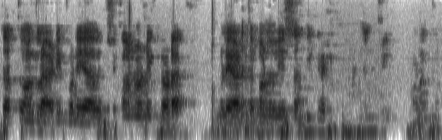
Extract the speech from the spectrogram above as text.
தத்துவங்களை அடிப்படையாக வச்ச காணொலிகளோட உங்களை அடுத்த காணொலியை சந்திக்கிறேன். நன்றி வணக்கம்.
